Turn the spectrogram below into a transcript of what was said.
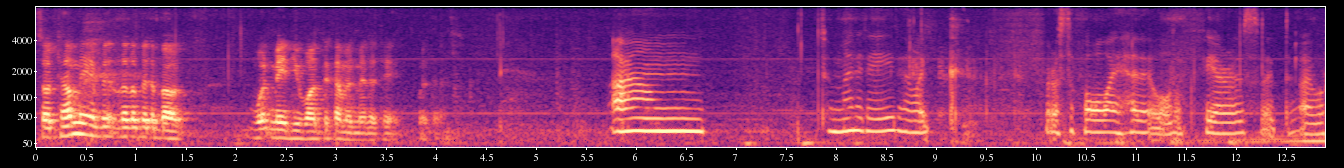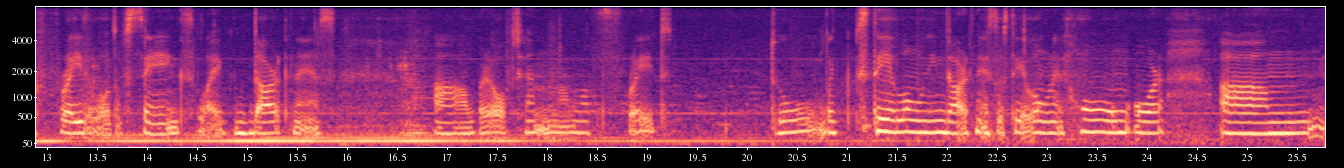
So tell me a bit, little bit about what made you want to come and meditate with us. Um, to meditate, like first of all, I had a lot of fears that I was afraid a lot of things like darkness. Uh, very often, I'm afraid to like stay alone in darkness, to stay alone at home, or um,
